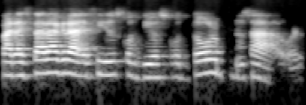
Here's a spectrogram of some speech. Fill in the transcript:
Para estar agradecidos con Dios, con todo lo que nos ha dado, ¿verdad?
